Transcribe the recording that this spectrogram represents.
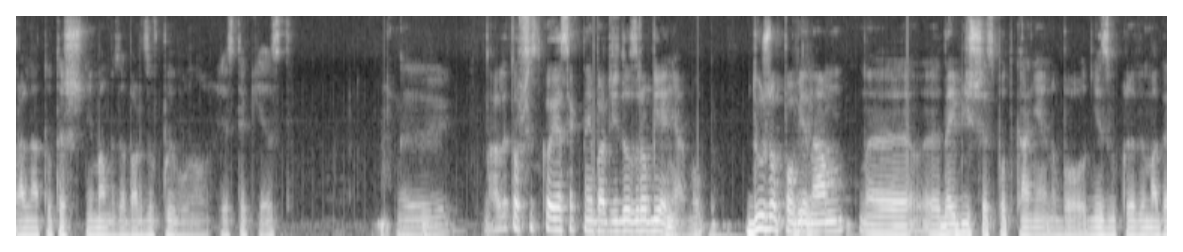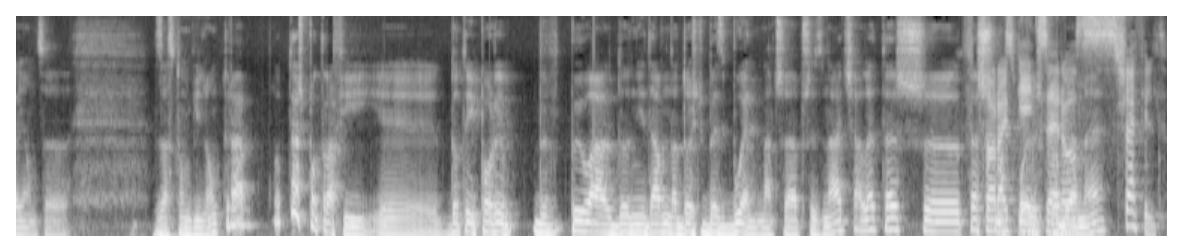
ale na to też nie mamy za bardzo wpływu. No, jest jak jest. E, no, ale to wszystko jest jak najbardziej do zrobienia. No, dużo powie nam e, najbliższe spotkanie, no bo niezwykle wymagające za Villą, która no, też potrafi, e, do tej pory by, była do niedawna dość bezbłędna, trzeba przyznać, ale też, e, też Wczoraj 5-0 z Sheffield.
